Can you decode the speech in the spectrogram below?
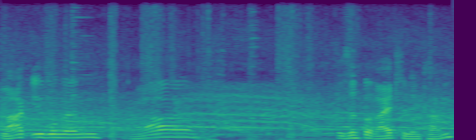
Schlagübungen. Ja. Wir sind bereit für den Kampf.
